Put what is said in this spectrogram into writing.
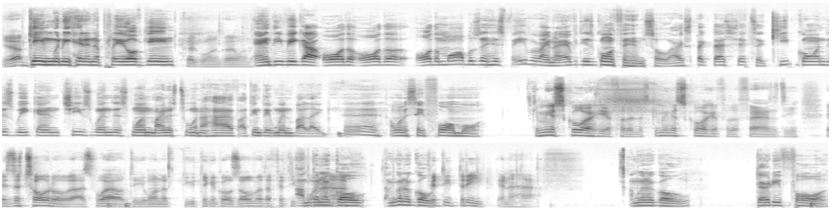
Yep. game winning hit in a playoff game. Good one. Good one. Andy Reid got all the all the all the marbles in his favor right now. Everything's going for him. So I expect that shit to keep going this weekend. Chiefs win this one minus two and a half. I think they win by like eh, I want to say four more. Give me a score here for the. Let's give me the score here for the fans. D. Is the total as well? Do you want to? Do you think it goes over the 54? I'm gonna go. I'm gonna go. 53 and a half. I'm gonna go 34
